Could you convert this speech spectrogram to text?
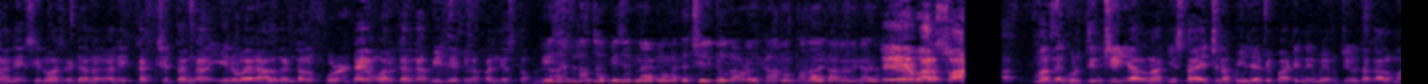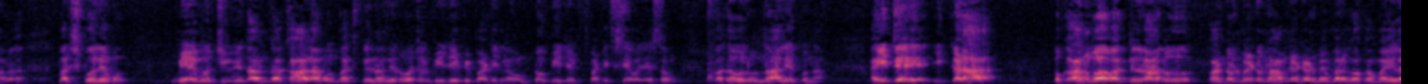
కానీ శ్రీనివాస్ రెడ్డి అన్న కానీ ఖచ్చితంగా ఇరవై నాలుగు గంటలు ఫుల్ టైం వర్కర్గా బీజేపీలో పనిచేస్తాం. బీజేపీలో బీజేపీ నాయకుల మధ్య చీలికలు రావడానికి కారణం ప్రధాన కారణం ఏంటంటే వాళ్ళ స్వా మన గుర్తించి ఇవాళ నాకు ఈ స్థాయి ఇచ్చిన బీజేపీ పార్టీని మేము జీవితకాలం మర మర్చిపోలేము. మేము జీవితాంత కాలము బతికినన్ని రోజులు బీజేపీ పార్టీలో ఉంటూ బీజేపీ పార్టీకి సేవ చేస్తాం. పదవులు ఉన్నా లేకున్నా. అయితే ఇక్కడ ఒక అనుభవజ్ఞురాలు కంటోన్మెంట్ నామినేటెడ్ మెంబర్కి ఒక మహిళ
